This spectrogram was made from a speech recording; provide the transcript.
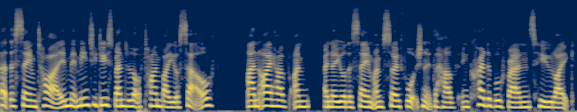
at the same time, it means you do spend a lot of time by yourself. And I have, I'm, I know you're the same. I'm so fortunate to have incredible friends who, like,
